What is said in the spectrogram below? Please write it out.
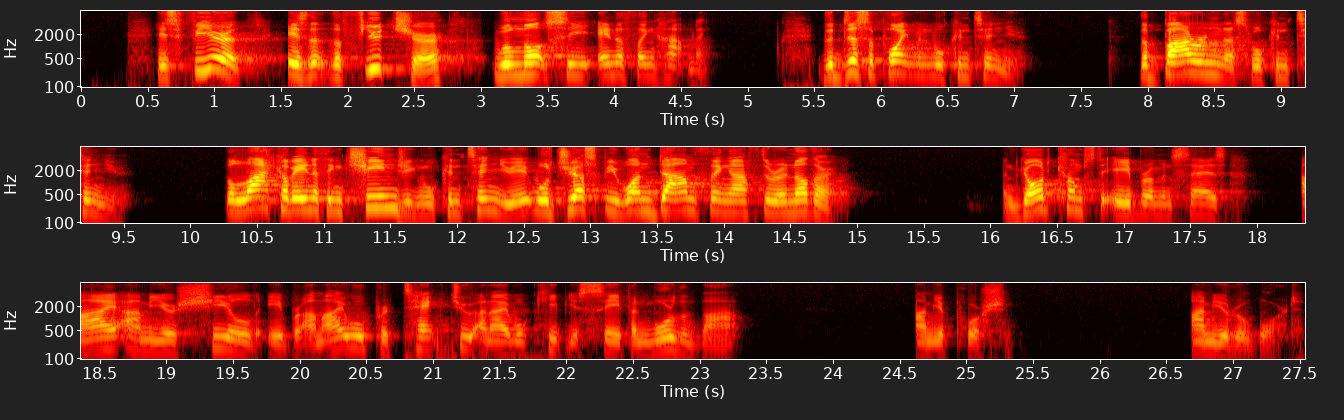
His fear is that the future will not see anything happening. The disappointment will continue. The barrenness will continue. The lack of anything changing will continue. It will just be one damn thing after another. And God comes to Abram and says, I am your shield, Abraham. I will protect you and I will keep you safe. And more than that, I'm your portion. I'm your reward.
